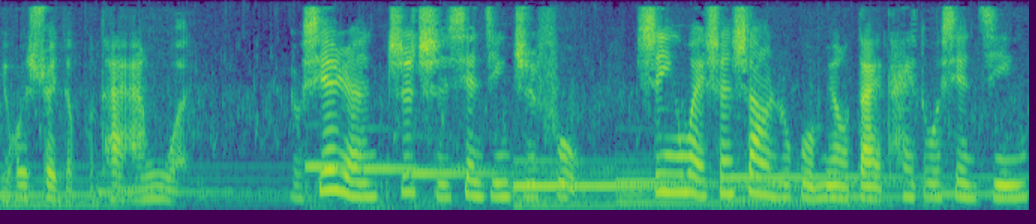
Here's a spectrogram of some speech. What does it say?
也会睡得不太安稳。有些人支持现金支付，是因为身上如果没有带太多现金，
